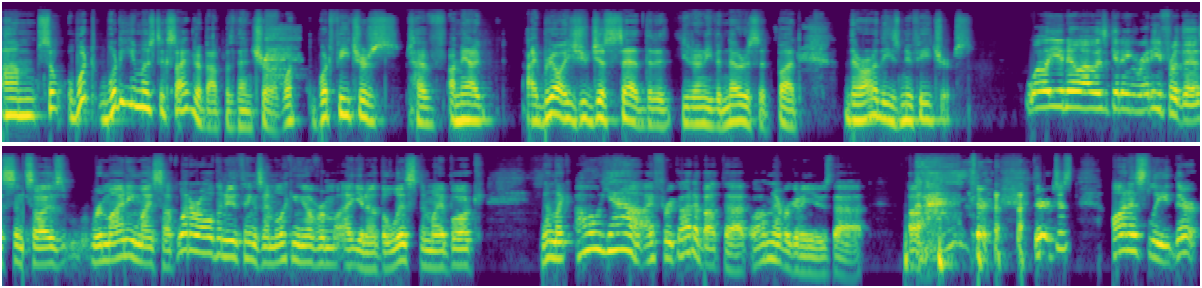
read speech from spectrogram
Um, so what what are you most excited about with Ventura? What what features have I mean I I realize you just said that it, you don't even notice it, but there are these new features. Well, you know, I was getting ready for this, and so I was reminding myself, what are all the new things? I'm looking over, my, you know, the list in my book, and I'm like, oh yeah, I forgot about that. Well, I'm never going to use that. Uh, they're, they're just honestly there.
